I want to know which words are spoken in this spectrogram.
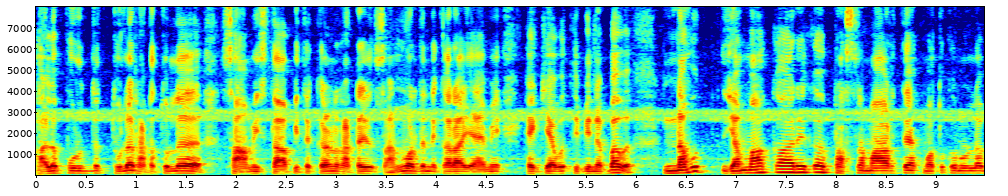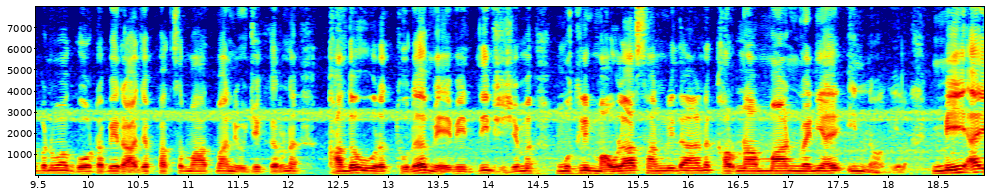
පළපුරුද්ද තුල රට තුල සාමි ස්ථාපිත කරන රට සංවර්ධනය කරා යෑමේ හැකියාව තිබෙන බව. නමුත් යම් ආකාරයක ප්‍රශ්න මාර්ථයක් මතු කරනු ලබනවා ගෝඨාභය රාජපක්ෂ මහත්මයා නියෝජනය කරන කඳවුර තුල මේ වෙද්දී විශේෂම මුස්ලිම් මවුලා සංවිධාන කරුණාම්මාන් වැනි අය ඉන්නවා කියලා. මේ අය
